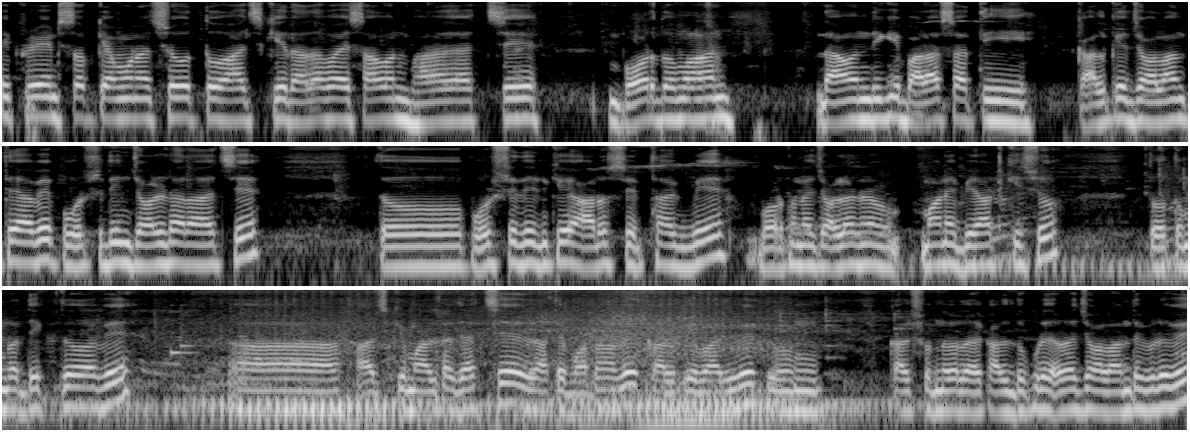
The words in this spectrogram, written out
এই ফ্রেন্ড সব কেমন আছো? তো আজকে দাদাভাই সাউন্ড ভাড়া যাচ্ছে। বর্ধমান দাওয়ানদিঘি বারাসাতি। কালকে জল আনতে হবে, পরশু দিন জল ঢালা আছে। তো পরশু দিনকে আরও সেট থাকবে। বর্ধমানে জল ঢালা মানে বিরাট কিছু। তো তোমরা দেখতে হবে আজকে মালটা যাচ্ছে, রাতে বাঁধা হবে, কালকে বাজবে এবং কাল সন্ধ্যাবেলা, কাল দুপুরে ওরা জল আনতে বেরোবে।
